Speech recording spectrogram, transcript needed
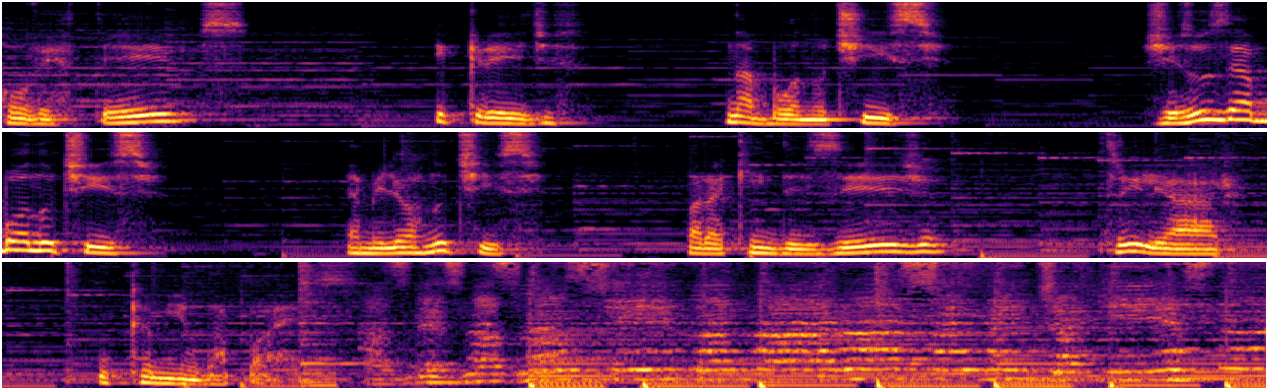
Convertei-vos e credes na boa notícia. Jesus é a boa notícia, é a melhor notícia para quem deseja trilhar o caminho da paz. As mesmas mãos que plantaram a semente aqui estão.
